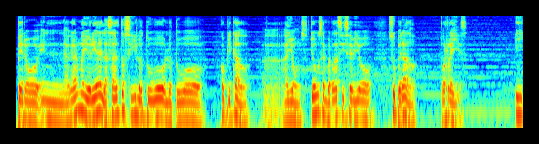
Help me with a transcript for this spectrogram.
pero en la gran mayoría del asalto sí lo tuvo, lo tuvo complicado a, Jones. Jones en verdad sí se vio superado por Reyes. Y,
